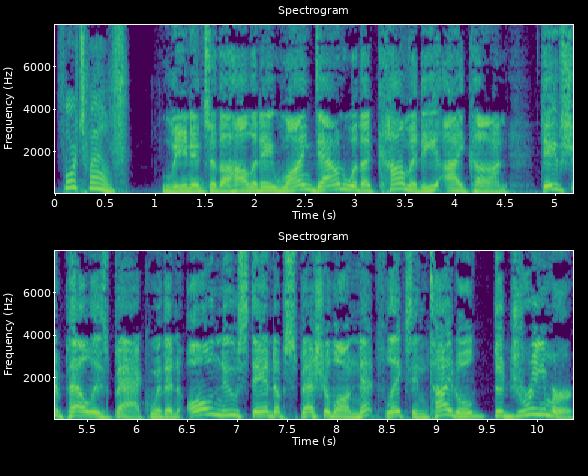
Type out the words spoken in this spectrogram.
412. Lean into the holiday wind down with a comedy icon. Dave Chappelle is back with an all new stand up special on Netflix entitled The Dreamer.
